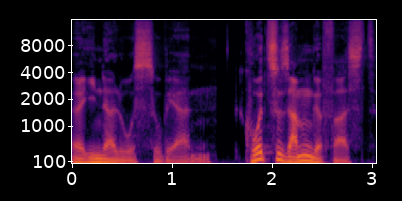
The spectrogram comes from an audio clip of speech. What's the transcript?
äh, ihn da loszuwerden. Kurz zusammengefasst.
